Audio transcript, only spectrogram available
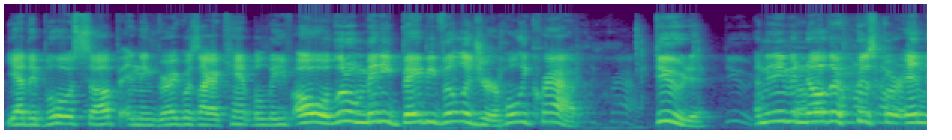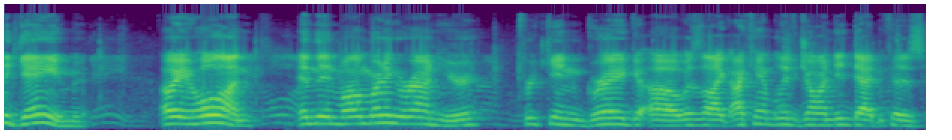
yeah, they blew us up, and then Greg was like, I can't believe. Oh, a little mini baby villager. Holy crap. Dude, I didn't even know there was were in the game. Okay, hold on. And then while I'm running around here, freaking Greg uh, was like, I can't believe John did that because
